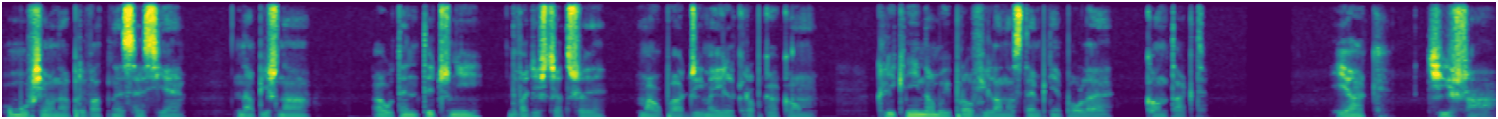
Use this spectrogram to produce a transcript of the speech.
Umów się na prywatne sesje. Napisz na autentyczni23 małpa gmail.com. Kliknij na mój profil, a następnie pole kontakt. Jak cisza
